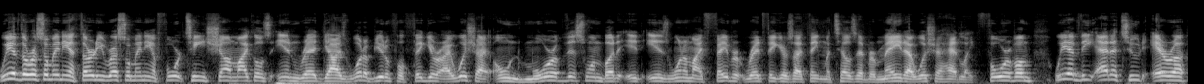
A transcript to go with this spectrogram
We have the WrestleMania 30, WrestleMania 14 Shawn Michaels in red, guys. What a beautiful figure. I wish I owned more of this one, but it is one of my favorite red figures I think Mattel's ever made. I wish I had like four of them. We have the Attitude Era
